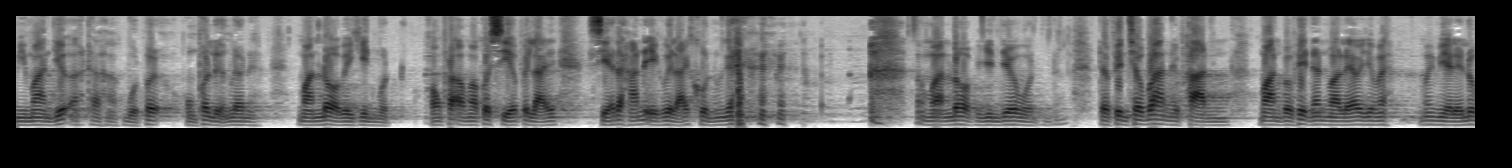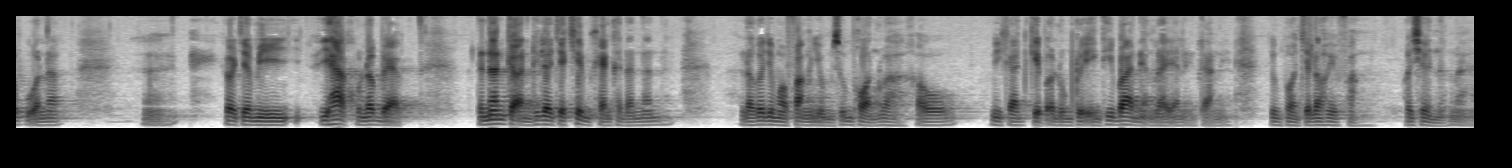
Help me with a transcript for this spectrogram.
มีมารเยอะ ถ้าหากบวชพระหงพระเหลืองแล้วเนี่ยมารล่อไปกินหมด ของพระเอามาก็เสียไปหลายเสียทหารเอกไปหลายคนเหมือนกันมารล่อไปกินเยอะหมด แต่เป็นชาวบ้านเนี่ยผ่านมารประเภทนั้นมาแล้วใช่ไหมไม่มีอะไรรบกวนแล้วก็จะมียากคนละแบบดังนั้นการที่เราจะเข้มแข็งขนาดนั้น เราก็จะมาฟังยมสมพรว่าเขามีการเก็บอารมณ์ตัวเองที่บ้านอย่างไรอะไรต่างๆนี่จุมพรจะเล่าให้ฟังเขาเชิญหนังหน้า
